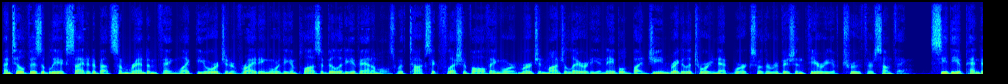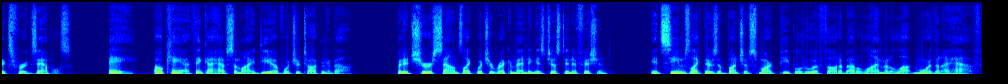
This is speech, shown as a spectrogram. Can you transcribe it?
until visibly excited about some random thing like the origin of writing or the implausibility of animals with toxic flesh evolving or emergent modularity enabled by gene regulatory networks or the revision theory of truth or something. See the appendix for examples. A. Okay, I think I have some idea of what you're talking about. But it sure sounds like what you're recommending is just inefficient? It seems like there's a bunch of smart people who have thought about alignment a lot more than I have,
